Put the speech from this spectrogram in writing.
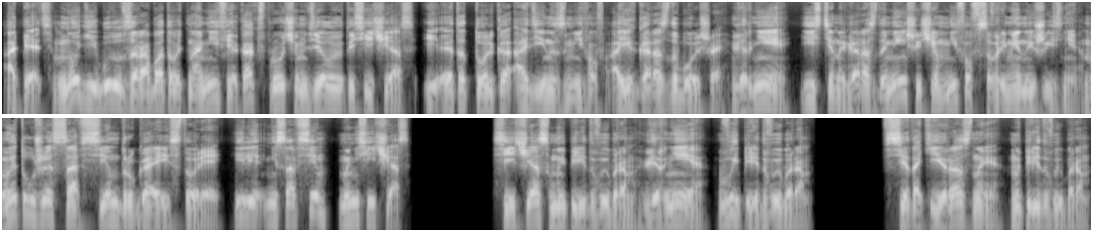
Опять, многие будут зарабатывать на мифе, как, впрочем, делают и сейчас, и это только один из мифов, а их гораздо больше. Вернее, истины гораздо меньше, чем мифов в современной жизни, но это уже совсем другая история. Или не совсем, но не сейчас. Сейчас мы перед выбором, вернее, вы перед выбором. Все такие разные, но перед выбором,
